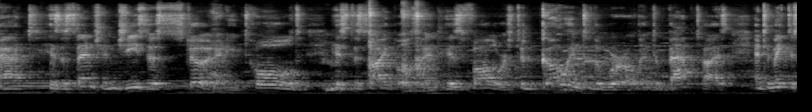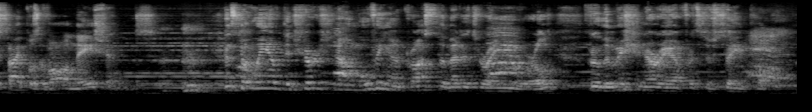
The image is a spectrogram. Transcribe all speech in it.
At his ascension, Jesus stood and he told his disciples and his followers to go into the world and to baptize and to make disciples of all nations. And so we have the church now moving across the Mediterranean world through the missionary efforts of St. Paul.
